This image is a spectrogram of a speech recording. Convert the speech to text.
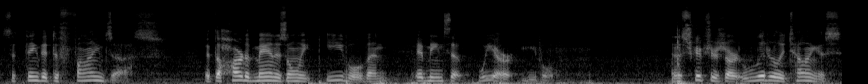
It's the thing that defines us. If the heart of man is only evil, then it means that we are evil. And the scriptures are literally telling us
